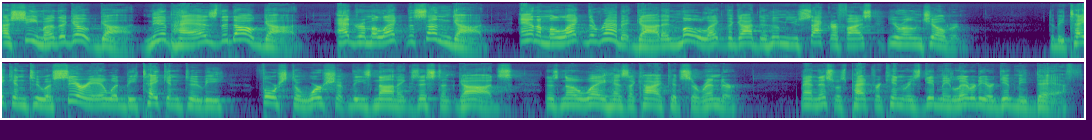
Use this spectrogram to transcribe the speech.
Ashima, the goat god, Nibhaz, the dog god, Adramelech, the sun god, Anamelech, the rabbit god, and Molech, the god to whom you sacrifice your own children. To be taken to Assyria would be taken to be forced to worship these non existent gods. There's no way Hezekiah could surrender. Man, this was Patrick Henry's give me liberty or give me death.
